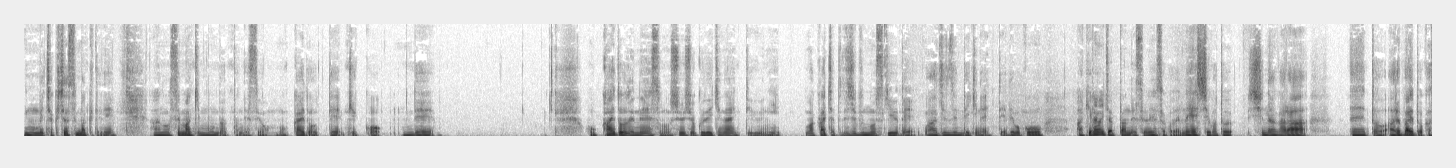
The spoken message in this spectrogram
もうめちゃくちゃ狭くてねあの狭き門だったんですよ。北海道って結構。で北海道でねその就職できないっていう風に分かっちゃって自分のスキルでは全然できないって。で僕も諦めちゃったんですよねそこでね。仕事しながらえっ、ー、と、アルバイトか、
